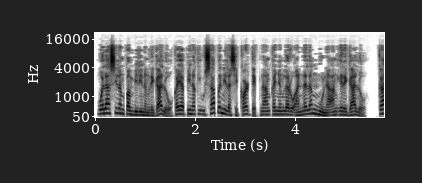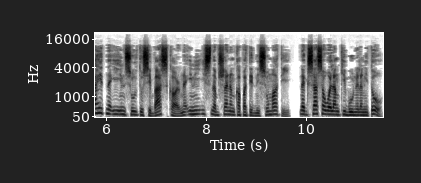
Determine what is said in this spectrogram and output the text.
wala silang pambili ng regalo kaya pinakiusapan nila si Kartik na ang kanyang laruan na lang muna ang iregalo. Kahit naiinsulto si Bhaskar na iniisnab siya ng kapatid ni Sumati, nagsasawalang kibo na lang ito,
